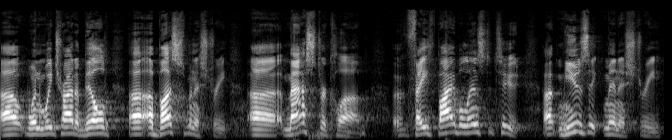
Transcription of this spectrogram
uh, when we try to build a bus ministry, a master club, Faith Bible Institute, uh, music ministry,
